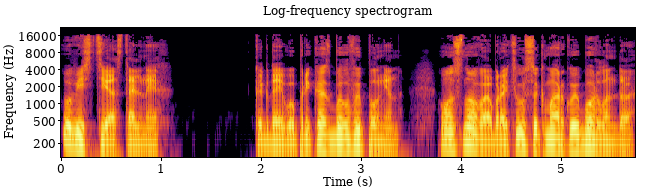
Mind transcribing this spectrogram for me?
увести остальных. Когда его приказ был выполнен, он снова обратился к Марку и Борланду.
